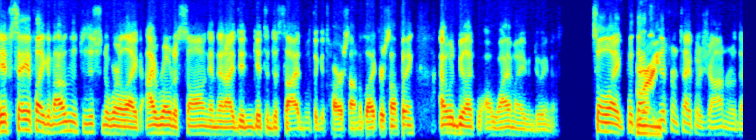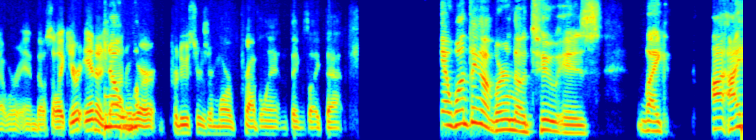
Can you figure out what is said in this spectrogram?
if say if like if I was in the position to where like I wrote a song and then I didn't get to decide what the guitar sounded like or something, I would be like, "Wh- why am I even doing this? So like, but that's Right. a different type of genre that we're in though. So like you're in a No, genre wh- where producers are more prevalent and things like that. Yeah, one thing I've learned though too is like I, I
